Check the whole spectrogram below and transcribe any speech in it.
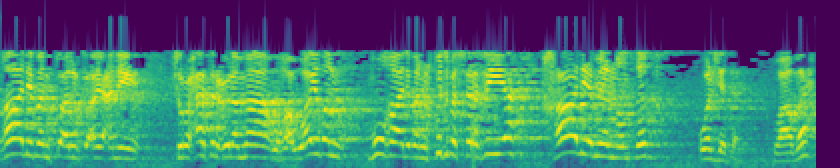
غالبا يعني شروحات العلماء وأيضا مو غالبا الكتب السلفية خالية من المنطق والجدل. واضح؟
